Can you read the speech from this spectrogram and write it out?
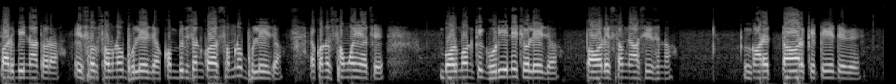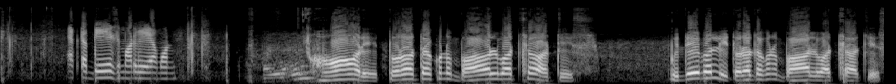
পারবি না তোরা। এইসব স্বপ্ন ভুলে যা কম্পিটিশন করার স্বপ্ন ভুলে যা। এখনও সময় আছে। বর্মনকে ঘুরিয়ে নিয়ে চলে যা পাওয়ারের সামনে আসিস না। গাড়ির তার কেটে দেবে। একটা বেশ মারবে এমন। হ্যাঁ রে, তোরা তো এখনও বাল বাচ্চা আছিস। বুঝতে পারলি? তোরা তো এখনও বাল বাচ্চা আছিস।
